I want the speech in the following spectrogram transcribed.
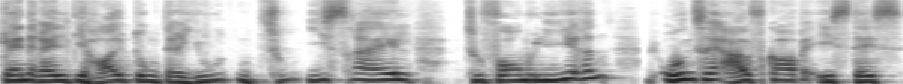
generell die Haltung der Juden zu Israel zu formulieren. Unsere Aufgabe ist es,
